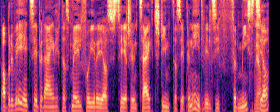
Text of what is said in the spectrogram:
Aber wie jetzt eben eigentlich das Mail von ihr ja sehr schön zeigt, stimmt das eben nicht, weil sie vermisst es Ja. ja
